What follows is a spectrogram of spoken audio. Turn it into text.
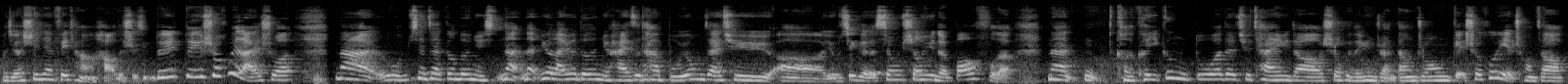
我觉得是一件非常好的事情。对于对于社会来说，那我们现在更多女性，那那越来越多的女孩子，她不用再去呃有这个生生育的包袱了。那嗯，可能可以更多的去参与到社会的运转当中，给社会也创造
